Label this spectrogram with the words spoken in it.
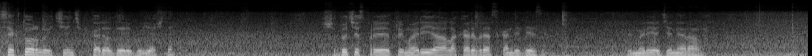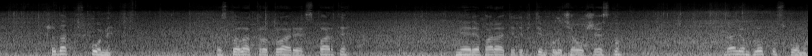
sectorului 5 pe care îl deriguiește și duce spre primăria la care vrea să candideze. Primăria generală. Și-a dat cu spume. A spălat trotuare sparte, nereparate de pe timpul lui Ceaușescu, dar le-a umplut cu spumă.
